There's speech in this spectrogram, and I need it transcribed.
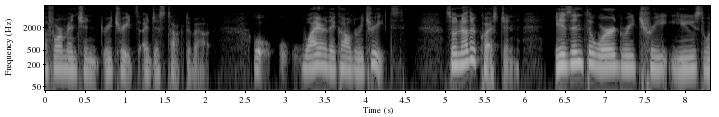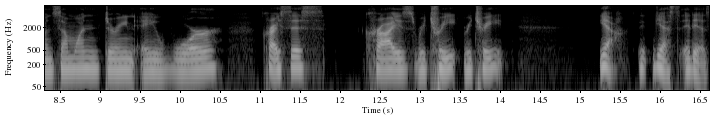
aforementioned retreats I just talked about? Why are they called retreats? So, another question isn't the word retreat used when someone during a war crisis cries retreat, retreat? Yeah, Yes, it is.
